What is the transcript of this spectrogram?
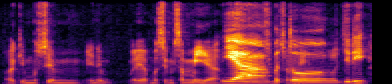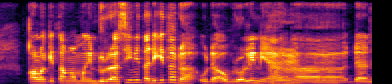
Lagi musim ini ya musim semi ya. Iya betul. Jadi kalau kita ngomongin durasi ini tadi kita udah udah obrolin ya Hmm, eh, dan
